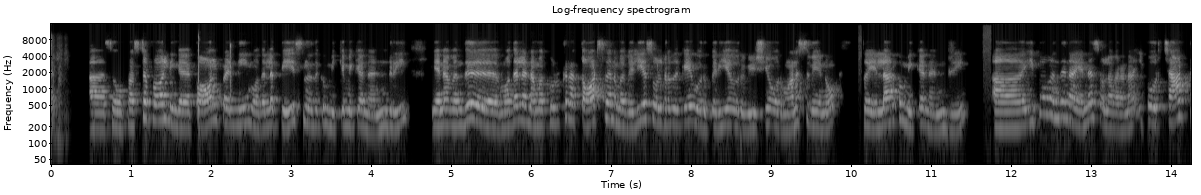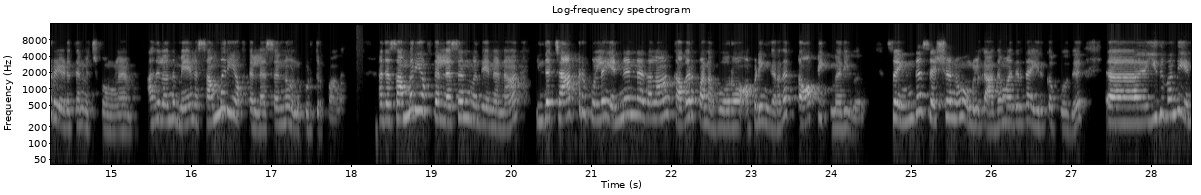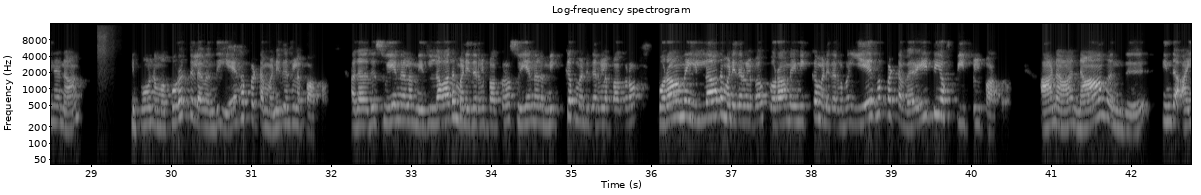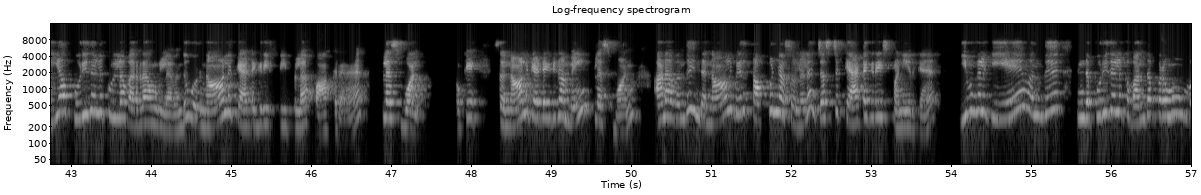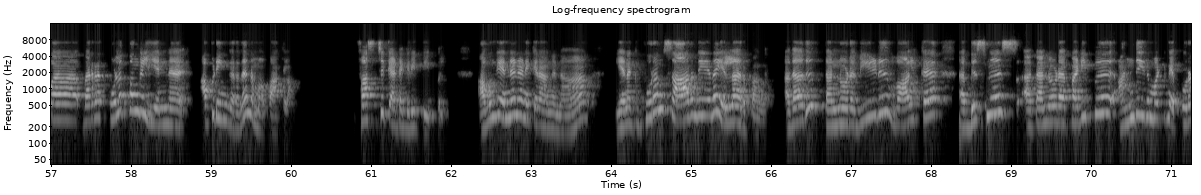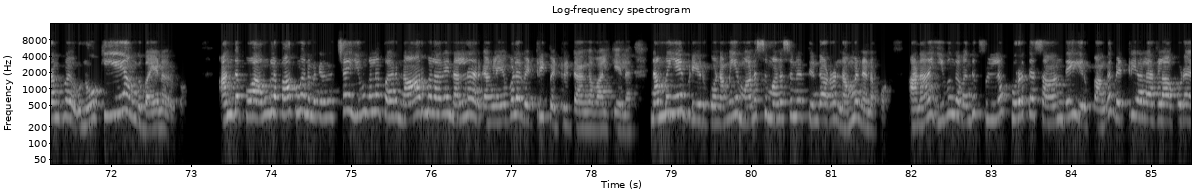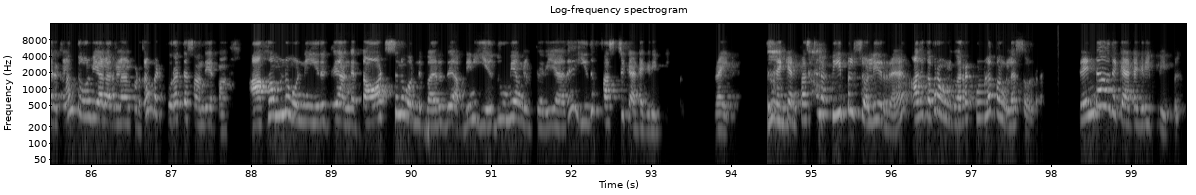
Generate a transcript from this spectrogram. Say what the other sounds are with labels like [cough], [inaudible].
ஸோ ஃபர்ஸ்ட் ஆஃப் ஆல் நீங்க கால் பண்ணி முதல்ல பேசுனதுக்கு மிக்க மிக்க நன்றி. ஏன்னா வந்து முதல்ல நம்ம கொடுக்குற தாட்ஸை நம்ம வெளியே சொல்றதுக்கே ஒரு பெரிய ஒரு விஷயம் ஒரு மனசு வேணும். ஸோ எல்லாருக்கும் மிக்க நன்றி. ஆஹ் இப்போ வந்து நான் என்ன சொல்ல வரேன்னா இப்போ ஒரு சாப்டர் எடுத்தேன்னு வச்சுக்கோங்களேன். அதுல வந்து மேல சம்மரி ஆஃப் த லெசன் ஒன்னு கொடுத்துருப்பாங்க. அந்த சம்மரி ஆஃப் த லெசன் வந்து என்னன்னா இந்த சாப்டருக்குள்ள என்னென்னதெல்லாம் கவர் பண்ண போறோம் அப்படிங்கறத டாபிக் மாதிரி வரும். சோ இந்த செஷனும் உங்களுக்கு அத மாதிரி தான் இருக்க போகுது. ஆஹ் இது வந்து என்னன்னா இப்போ நம்ம புறத்துல வந்து ஏகப்பட்ட மனிதர்களை பார்ப்போம் அதாவது சுயநலம் இல்லாத மனிதர்கள் பார்க்கிறோம் சுயநலம் மிக்க மனிதர்களை பார்க்கிறோம் பொறாமை இல்லாத மனிதர்களை பார்க்கிறோம் பொறாமை மிக்க மனிதர்களை பார்க்கிறோம் ஏகப்பட்ட வெரைட்டி ஆஃப் பீப்புள் பார்க்கிறோம். ஆனா நான் வந்து இந்த ஐயா புரிதலுக்குள்ள வர்றவங்கள வந்து ஒரு நாலு கேட்டகரி பீப்புளா பாக்குறேன் பிளஸ் ஒன் ஓகே சோ நாலு கேட்டகரி தான் மெயின் பிளஸ் ஒன் ஆனா வந்து இந்த நாலு பேர் தப்புன்னு நான் சொல்லல. ஜஸ்ட் கேட்டகரைஸ் பண்ணியிருக்கேன். இவங்களுக்கு ஏன் வந்து இந்த புரிதலுக்கு வந்தப்புறமும் வர்ற குழப்பங்கள் என்ன அப்படிங்கறத நம்ம பார்க்கலாம். ஃபர்ஸ்ட் கேட்டகரி பீப்புள் அவங்க என்ன நினைக்கிறாங்கன்னா எனக்கு புறம் சார்ந்தே தான் எல்லாம் இருப்பாங்க. அதாவது தன்னோட வீடு வாழ்க்கை பிசினஸ் தன்னோட படிப்பு அந்த இது மட்டுமே. புறம் நோக்கியே அவங்க பயணம் இருக்கும். அந்த அவங்கள பார்க்கும்போது நமக்கு நினைச்சா இவங்க எல்லாம் பாரு நார்மலாவே நல்லா இருக்காங்களே எவ்வளவு வெற்றி பெற்றுட்டாங்க வாழ்க்கையில. நம்ம ஏன் இப்படி இருக்கோம்? நம்ம ஏன் மனசு மனசுன்னு திண்டாடுறோம் நம்ம நினைப்போம். ஆனா இவங்க வந்து ஃபுல்லா புறத்தை சார்ந்தே இருப்பாங்க. வெற்றியாளர்களா கூட இருக்கலாம் தோல்வியாளர்களா கூட இருக்கலாம் பட் புறத்தை சார்ந்தே இருப்பாங்க. அகம்னு ஒண்ணு இருக்கு அங்க தாட்ஸ்னு ஒண்ணு வருது அப்படின்னு எதுவுமே அவங்களுக்கு தெரியாது. இது first category people right second first நான் பீப்புள் சொல்லிடுறேன். அதுக்கப்புறம் அவங்களுக்கு வர குழப்பங்களை சொல்றேன். ரெண்டாவது கேட்டகரி பீப்புள்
